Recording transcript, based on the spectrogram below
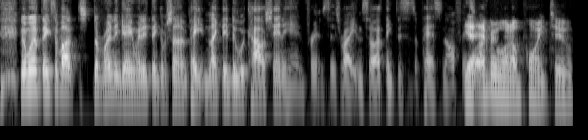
no one thinks about the running game when they think of Sean Payton, like they do with Kyle Shanahan, for instance, right? And so I think this is a passing offense. Yeah, everyone will point to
